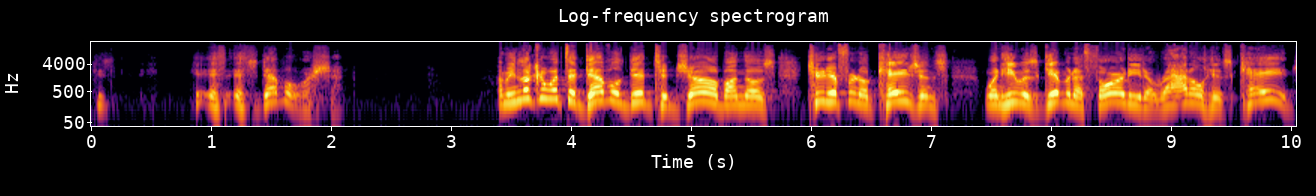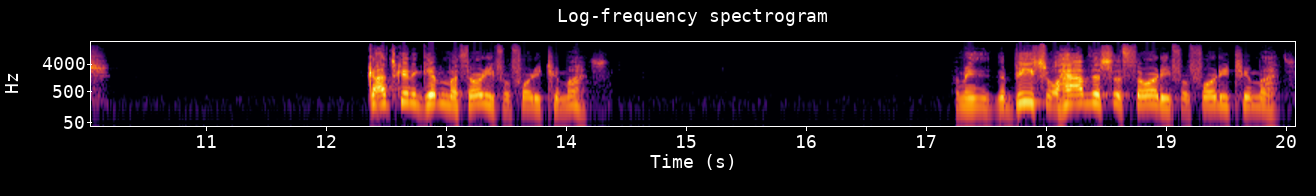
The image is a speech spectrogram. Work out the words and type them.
He's, it's devil worship. I mean, look at what the devil did to Job on those two different occasions when he was given authority to rattle his cage. God's going to give him authority for 42 months. I mean, the beast will have this authority for 42 months.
